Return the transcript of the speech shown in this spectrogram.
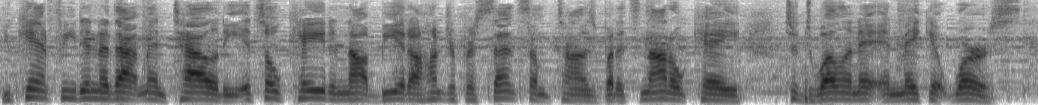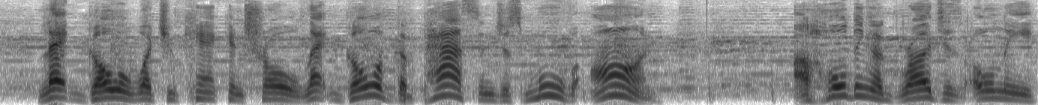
You can't feed into that mentality. It's okay to not be at 100% sometimes, but it's not okay to dwell in it and make it worse. Let go of what you can't control. Let go of the past and just move on. Holding a grudge is only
